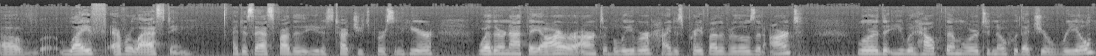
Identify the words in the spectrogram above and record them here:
of life everlasting. I just ask, Father, that you just touch each person here whether or not they are or aren't a believer. I just pray, Father, for those that aren't, Lord, that you would help them, Lord, to know who that you're real.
